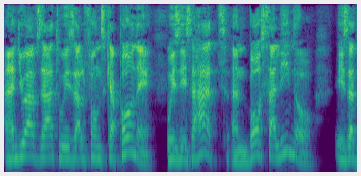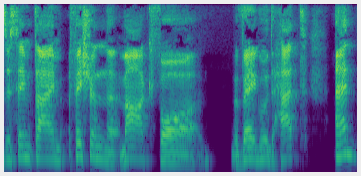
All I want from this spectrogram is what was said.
And you have that with Alphonse Capone with his hat and Borsalino is at the same time fashion mark for a very good hat and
